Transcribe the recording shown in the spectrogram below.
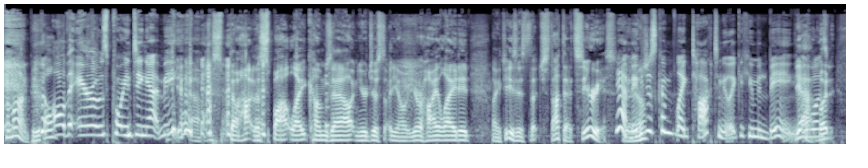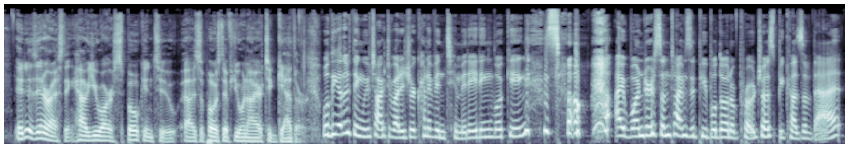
Come on, people. All the arrows pointing at me. yeah, the, the, spotlight comes out, and you're just, you know, you're highlighted. Like, geez, it's just not that serious. Yeah, maybe know? just come like talk to me like a human being. Yeah, It was- but it is interesting how you are spoken to as opposed to if you and I are together. well, the other thing we've talked about is you're kind of intimidating looking. so I wonder sometimes if people don't approach us because of that.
